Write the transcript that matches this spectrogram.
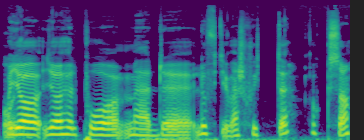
Och jag, jag höll på med eh, luftgevärsskytte också.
